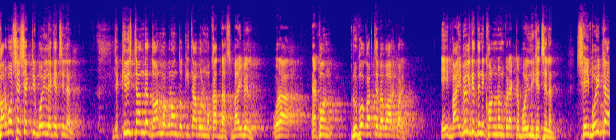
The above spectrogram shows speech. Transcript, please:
সর্বশেষ একটি বই লিখেছিলেন, যে খ্রিস্টানদের ধর্মগ্রন্থ কিতাবুল মোকাদ্দাস, বাইবেল, ওরা এখন রূপক অর্থে ব্যবহার করে। এই বাইবেলকে তিনি খণ্ডন করে একটা বই লিখেছিলেন। সেই বইটার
